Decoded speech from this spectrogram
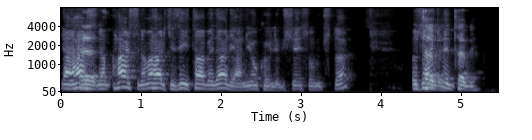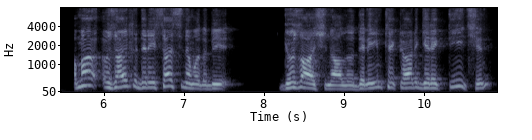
yani her evet. sinema her sinema herkese hitap eder yani yok öyle bir şey sonuçta. Özellikle tabii, tabii. Ama özellikle deneysel sinemada bir göz aşinalığı, deneyim tekrarı gerektiği için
